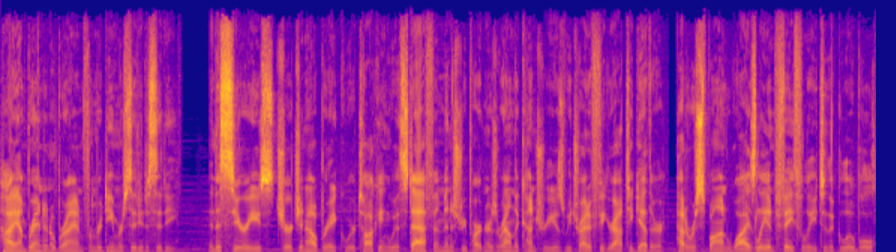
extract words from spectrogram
Hi, I'm Brandon O'Brien from Redeemer City to City. In this series, Church in Outbreak, we're talking with staff and ministry partners around the country as we try to figure out together how to respond wisely and faithfully to the global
